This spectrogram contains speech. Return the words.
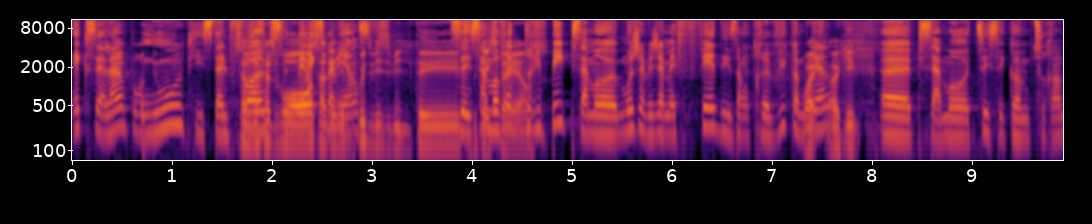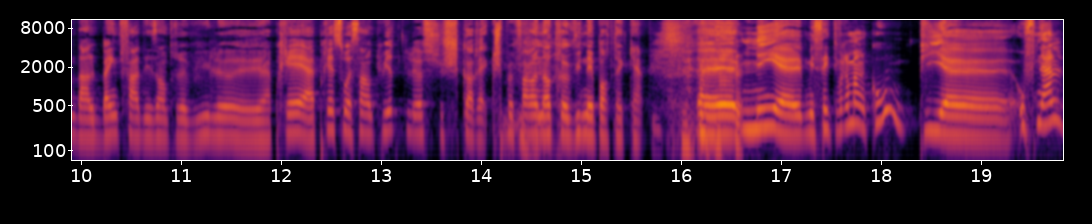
excellent pour nous. Puis c'était le Ça fun, c'était une belle ça a expérience. beaucoup de visibilité. Ça m'a fait triper, puis ça m'a. Moi, j'avais jamais fait des entrevues comme Ouais, telles. OK. Euh, puis ça m'a, tu sais, c'est comme tu rentres dans le bain de faire des entrevues là. euh, après, après 68, là, je je suis correct. Je peux faire une entrevue n'importe quand. Euh, mais, euh, mais ça a été vraiment cool. Puis euh, au final,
